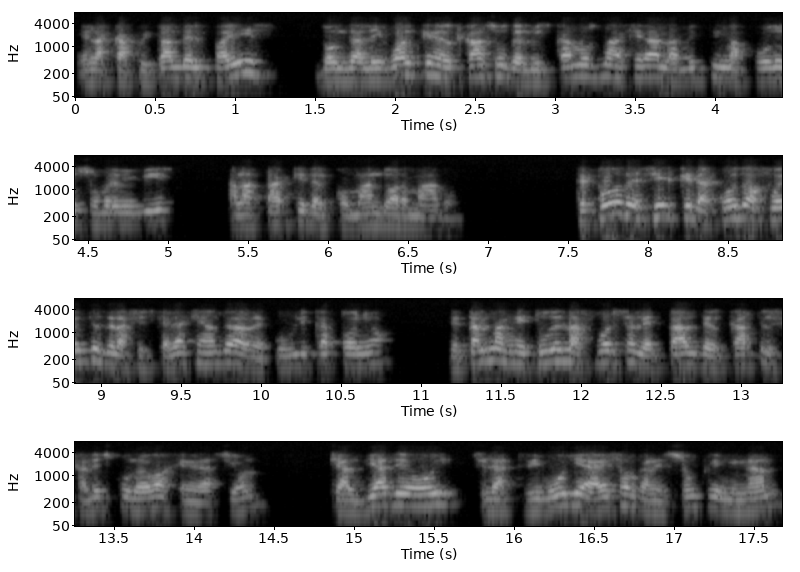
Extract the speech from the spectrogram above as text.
en la capital del país, donde al igual que en el caso de Luis Carlos Nájera, la víctima pudo sobrevivir al ataque del Comando Armado. Te puedo decir que de acuerdo a fuentes de la Fiscalía General de la República, Toño, de tal magnitud es la fuerza letal del cártel Jalisco Nueva Generación, que al día de hoy se le atribuye a esa organización criminal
